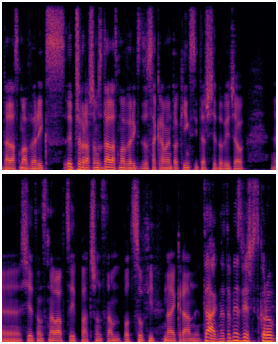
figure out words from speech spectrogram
Dallas Mavericks, y, przepraszam, z Dallas Mavericks do Sacramento Kings i też się dowiedział, e, siedząc na ławce i patrząc tam pod sufit na ekrany. Tak, natomiast wiesz, skoro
